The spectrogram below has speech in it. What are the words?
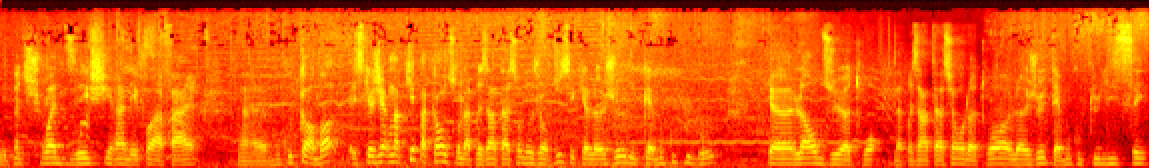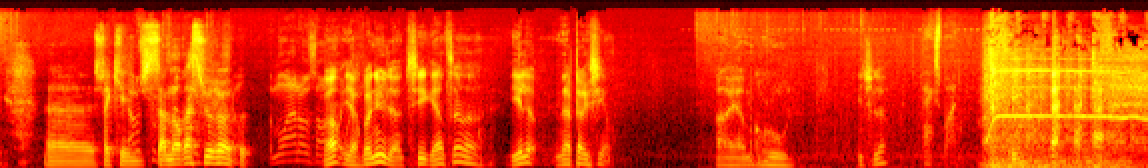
des petits choix déchirants des fois à faire. Euh, beaucoup de combats. Et ce que j'ai remarqué par contre sur la présentation d'aujourd'hui, c'est que le jeu nous est beaucoup plus beau que lors du E3. La présentation de l'E3, le jeu était beaucoup plus lissé. Euh, ça, fait que ça m'a rassuré un peu. Bon, il est revenu, là. Tu sais, regarde ça, là. Il est là, une apparition. I am Groot. Es-tu là? Thanks, bud.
